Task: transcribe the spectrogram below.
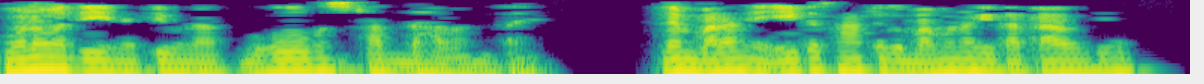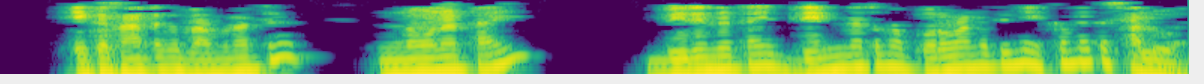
මොනවදී නැති වුණත් බොහෝම ශ්‍රද්ධාවන්තයි. දැන් බලන්න ඒක සාතක බමුණගේ කතාව කියන්නේ. ඒක සාතක බමුණට නෝනටයි බිරිඳටයි දෙන්නටම පොරවන්න තියෙන එකම එක සලුවයි.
